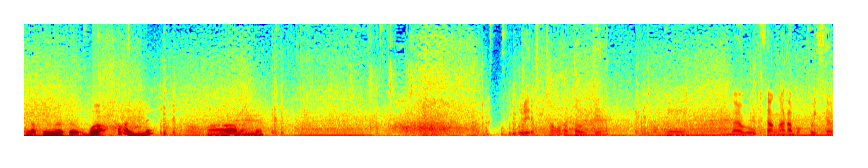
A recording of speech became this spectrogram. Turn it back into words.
그러니까 비밀였어요 뭐야 차가 있네? 어. 아 맞네. 우리 타고 갔다 올게. 오케이. 나 여기 옥상 하나 먹고 있어요.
